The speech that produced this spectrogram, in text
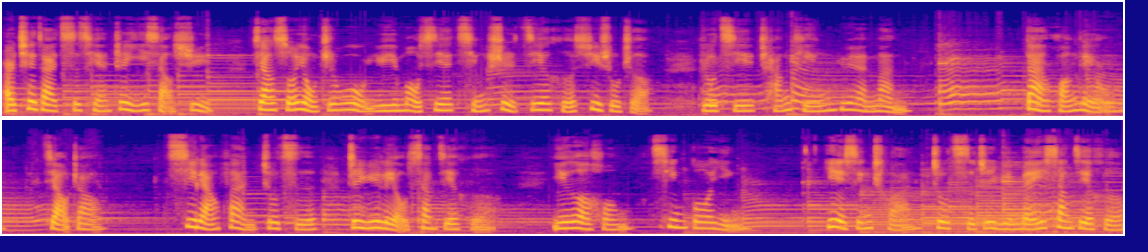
而却在词前缀以小序，将所咏之物与某些情事结合叙述者，如其《长亭怨漫》《淡黄柳》《矫诏》。西凉饭诸词之与柳相结合，一恶红清波吟。夜行船，诸词之与梅相结合；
